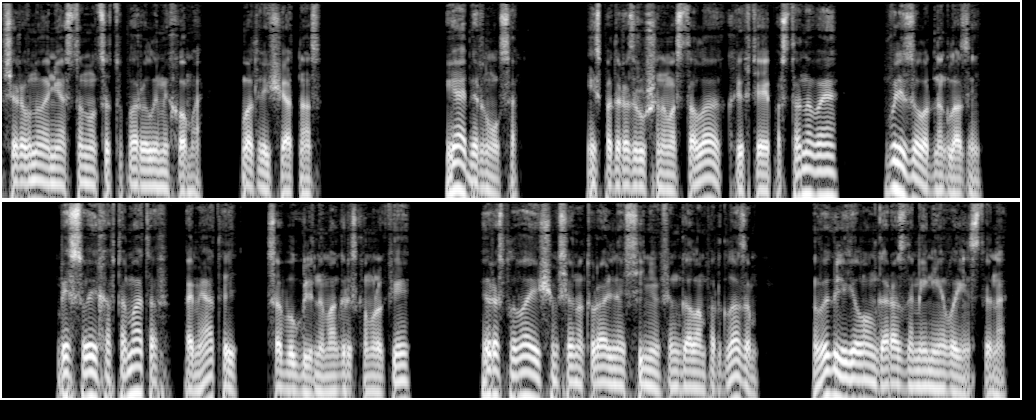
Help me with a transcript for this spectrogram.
все равно они останутся тупорылыми хомо, в отличие от нас». Я обернулся. Из-под разрушенного стола, кряхтя и постановая, вылезал одноглазый. Без своих автоматов, помятый, с обугленным огрызком руки и расплывающимся натурально синим фингалом под глазом, выглядел он гораздо менее воинственно —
